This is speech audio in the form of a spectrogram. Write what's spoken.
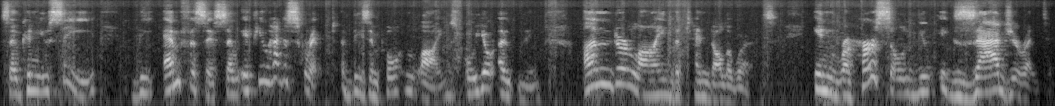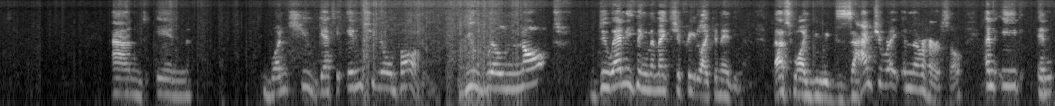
So can you see the emphasis? So if you had a script of these important lines or your opening, underline the $10 words. In rehearsal, you exaggerate it. And in once you get into your body, you will not do anything that makes you feel like an idiot. That's why you exaggerate in the rehearsal and eat in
